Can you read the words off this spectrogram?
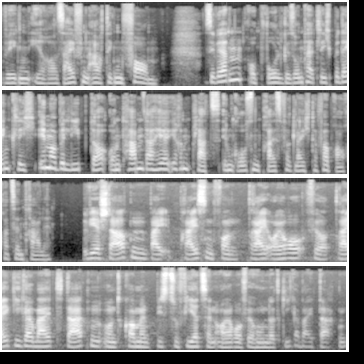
wegen ihrer seifenartigen Form. Sie werden, obwohl gesundheitlich bedenklich, immer beliebter und haben daher ihren Platz im großen Preisvergleich der Verbraucherzentrale. Wir starten bei Preisen von 3 Euro für 3 Gigabyte Daten und kommen bis zu 14 Euro für 100 Gigabyte Daten.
